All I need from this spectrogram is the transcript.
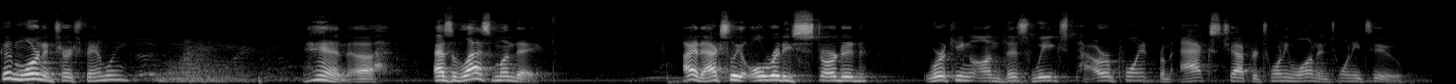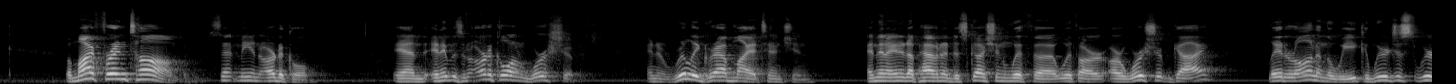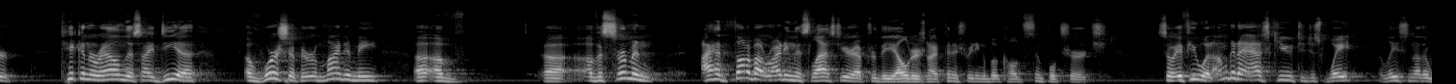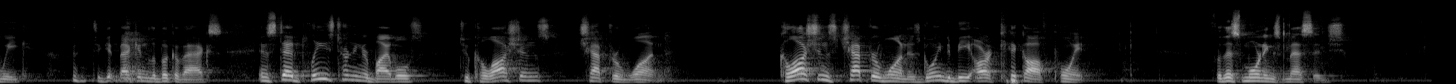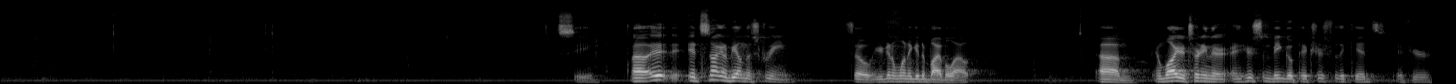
Good morning, church family. Good morning. Man, uh, as of last Monday, I had actually already started working on this week's PowerPoint from Acts chapter 21 and 22. But my friend Tom sent me an article, and, and it was an article on worship, and it really grabbed my attention. And then I ended up having a discussion with, uh, with our, our worship guy later on in the week, and we were just, we were kicking around this idea of worship. It reminded me uh, of, uh, of a sermon. I had thought about writing this last year after the elders, and I finished reading a book called Simple Church. So, if you would, I'm going to ask you to just wait at least another week to get back into the book of Acts. Instead, please turn in your Bibles to Colossians chapter 1. Colossians chapter 1 is going to be our kickoff point for this morning's message. See. Uh, it, it's not going to be on the screen, so you're going to want to get a Bible out. Um, and while you're turning there, here's some bingo pictures for the kids if you're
